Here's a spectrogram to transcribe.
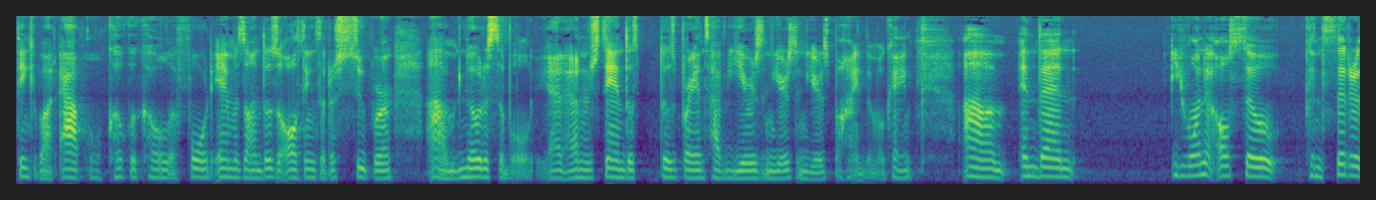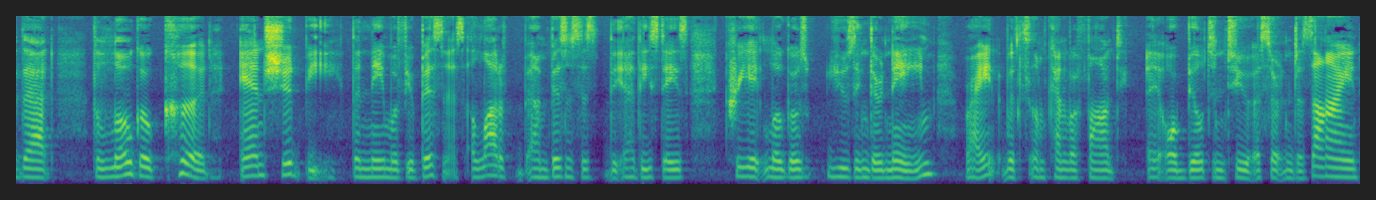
Think about Apple, Coca Cola, Ford, Amazon. Those are all things that are super um, noticeable. I understand those those brands have years and years and years behind them. Okay, um, and then you want to also consider that the logo could and should be the name of your business. A lot of um, businesses uh, these days create logos using their name, right, with some kind of a font uh, or built into a certain design,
